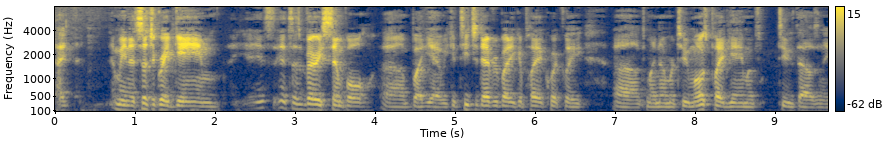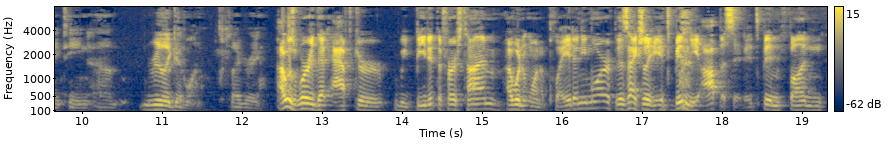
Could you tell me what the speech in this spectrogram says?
I, I mean, it's such a great game. It's it's a very simple, uh, but yeah, we could teach it to everybody. Could play it quickly. Uh, it's my number two most played game of 2018. Um, really good one. So I agree. I was worried that after we beat it the first time, I wouldn't want to play it anymore. But it's actually it's been the opposite. It's been fun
